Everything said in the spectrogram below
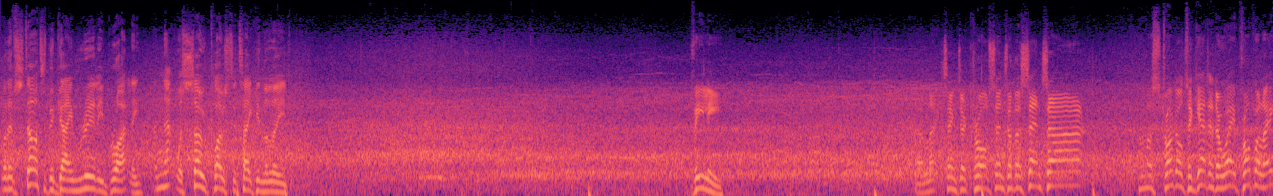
Well, they've started the game really brightly, and that was so close to taking the lead. Vili. Electing to cross into the centre. And a struggle to get it away properly.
